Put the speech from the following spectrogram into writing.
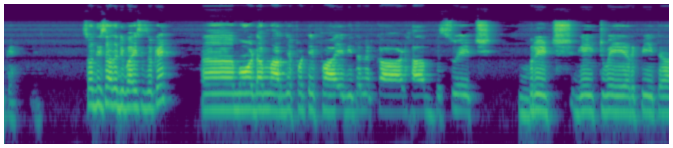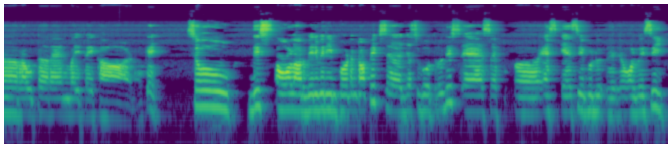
okay? So these are the devices okay? Uh, modem rj45 ethernet card hub switch bridge gateway repeater router and wi-fi card okay? So these all are very very important topics. Uh, just to go through this. As uh, as, as you could always see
